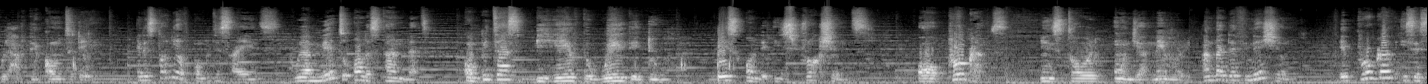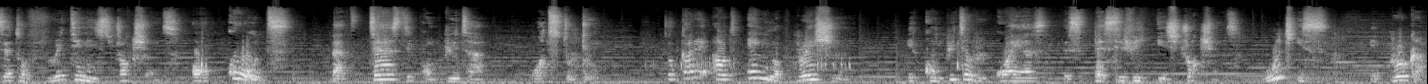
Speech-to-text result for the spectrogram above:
we have become today. In the study of computer science, we are made to understand that computers behave the way they do based on the instructions or programs installed on their memory. And by definition, a program is a set of written instructions or codes that tells the computer what to do. To carry out any operation, a computer requires the specific instructions, which is a program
